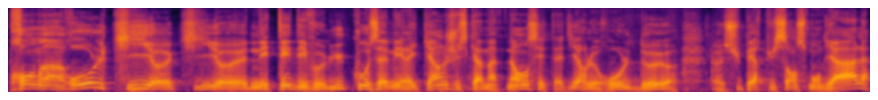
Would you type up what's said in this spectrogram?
prendre un rôle qui, euh, qui euh, n'était dévolu qu'aux Américains jusqu'à maintenant, c'est-à-dire le rôle de euh, superpuissance mondiale,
